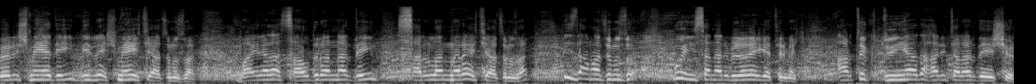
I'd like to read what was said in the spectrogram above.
Bölüşmeye değil, birleşmeye ihtiyacımız var. Bayrağa saldıranlar değil, sarılanlara ihtiyacımız var. Biz de amacımız bu insanları bir araya getirmek. Artık dünyada haritalar değişiyor.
